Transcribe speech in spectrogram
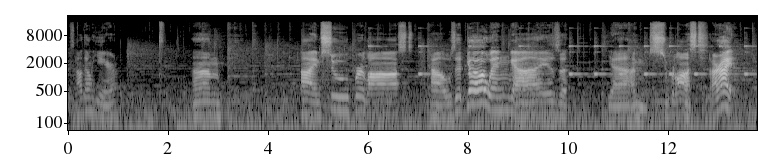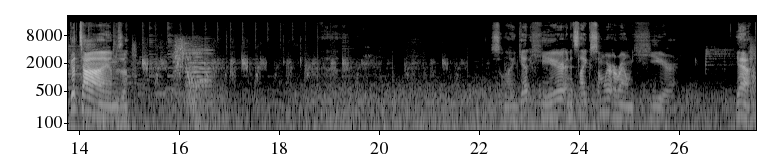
It's not down here. Um... I'm super lost. How's it going, guys? Yeah, I'm super lost. Alright, good times. Get here, and it's like somewhere around here. Yeah.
